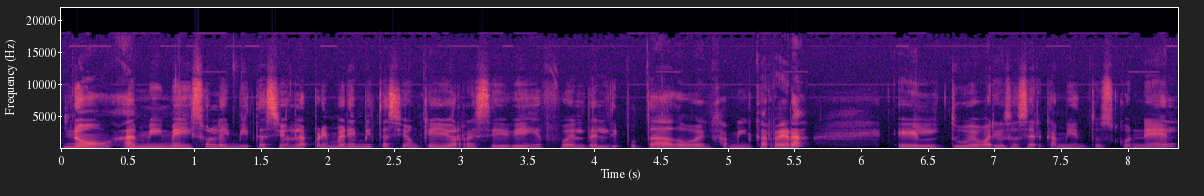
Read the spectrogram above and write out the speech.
No, a mí me hizo la invitación. La primera invitación que yo recibí fue el del diputado Benjamín Carrera él tuve varios acercamientos con él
